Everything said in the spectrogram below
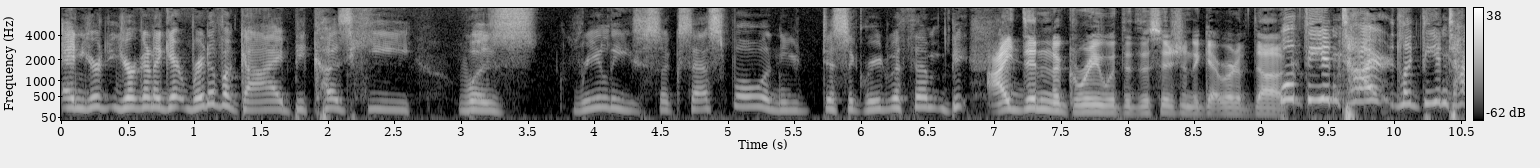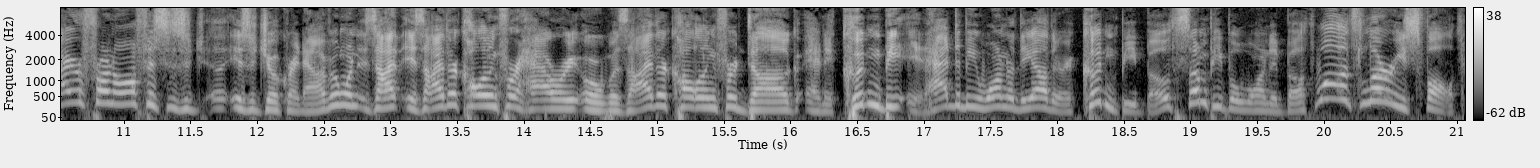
And you're you're gonna get rid of a guy because he was really successful and you disagreed with them. Be- I didn't agree with the decision to get rid of Doug. well, the entire like the entire front office is a, is a joke right now. Everyone is is either calling for Howie or was either calling for Doug, and it couldn't be. It had to be one or the other. It couldn't be both. Some people wanted both. Well, it's Lurie's fault.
